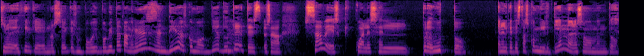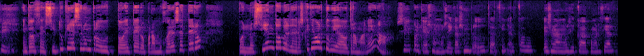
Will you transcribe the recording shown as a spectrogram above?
quiero decir que no sé, que es un poco hipócrita también en ese sentido. Es como, tío, tú te, te- o sea, sabes cuál es el producto en el que te estás convirtiendo en ese momento. Sí. Entonces, si tú quieres ser un producto hetero para mujeres hetero, pues lo siento, pero tendrás que llevar tu vida de otra manera. Sí, porque su música es un producto, al fin y al cabo. Es una música comercial.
